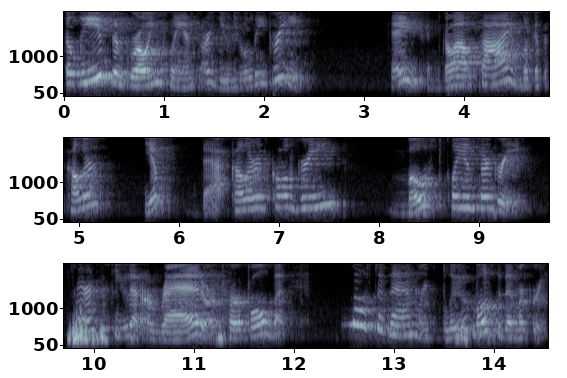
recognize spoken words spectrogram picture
The leaves of growing plants are usually green. Okay, you can go outside, look at the color. Yep, that color is called green. Most plants are green. There's a few that are red or purple, but most of them are blue, most of them are green.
